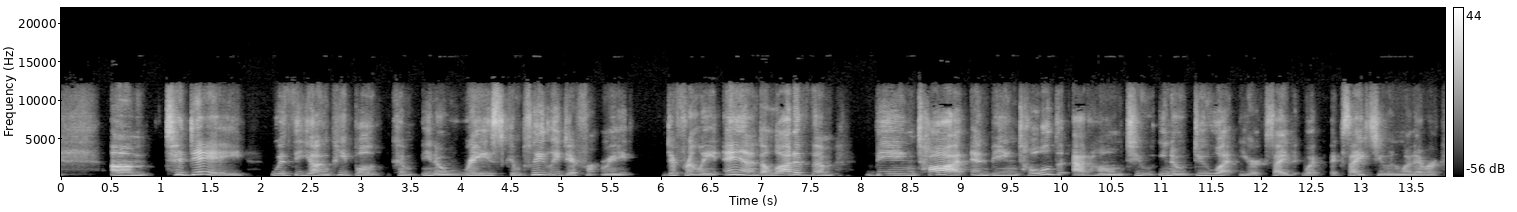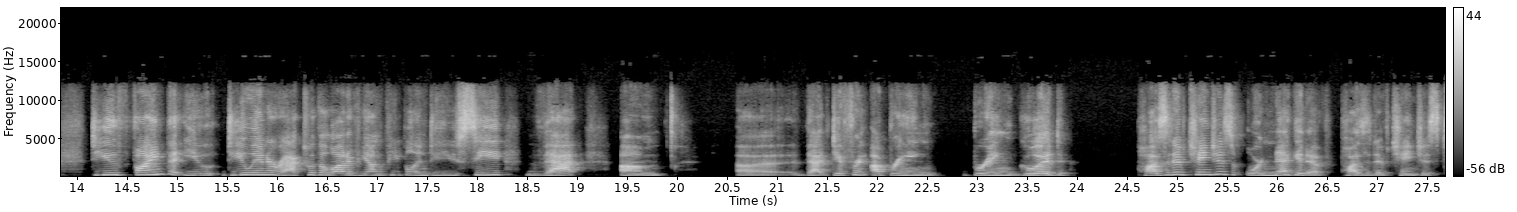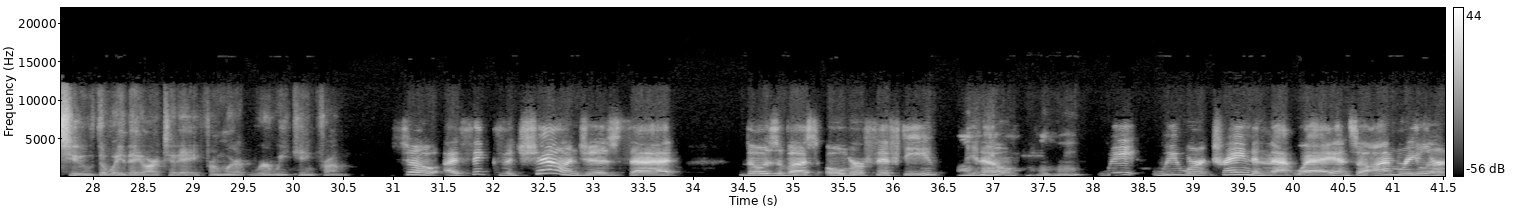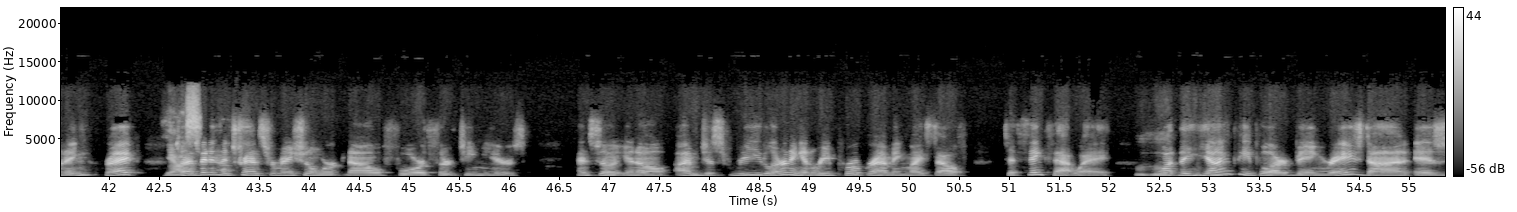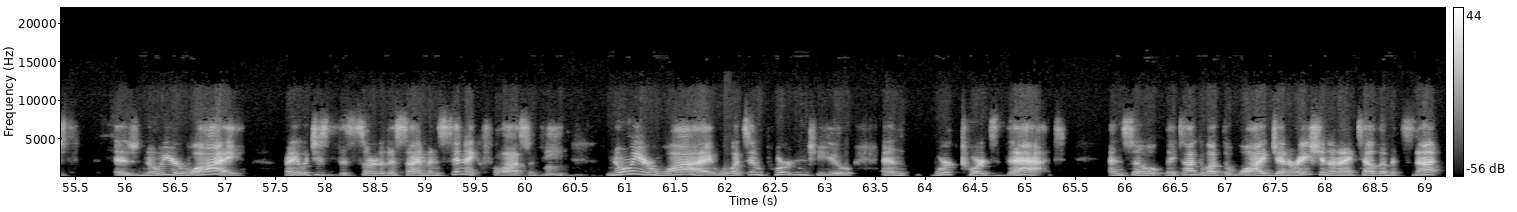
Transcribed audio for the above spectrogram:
Um, today with the young people com, you know raised completely differently differently and a lot of them being taught and being told at home to you know do what you're excited what excites you and whatever. Do you find that you do you interact with a lot of young people and do you see that um, uh, that different upbringing bring good positive changes or negative positive changes to the way they are today from where where we came from so i think the challenge is that those of us over 50 mm-hmm. you know mm-hmm. we we weren't trained in that way and so i'm relearning right yes. so i've been in the transformational work now for 13 years and so you know i'm just relearning and reprogramming myself to think that way mm-hmm. what the mm-hmm. young people are being raised on is is know your why right which is the sort of the simon sinek philosophy mm-hmm know your why, what's important to you, and work towards that. And so they talk about the why generation, and I tell them it's not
